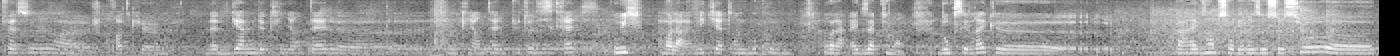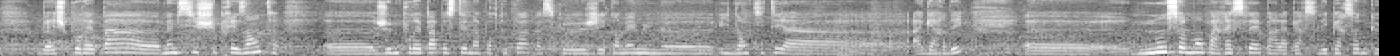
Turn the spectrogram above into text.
Euh, de toute façon, je crois que notre gamme de clientèle c'est une clientèle plutôt discrète. Oui, voilà. Mais qui attendent beaucoup. Voilà, exactement. Donc c'est vrai que, par exemple, sur les réseaux sociaux, ben, je pourrais pas, même si je suis présente, je ne pourrais pas poster n'importe quoi parce que j'ai quand même une identité à, garder. Non seulement par respect par la les personnes que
